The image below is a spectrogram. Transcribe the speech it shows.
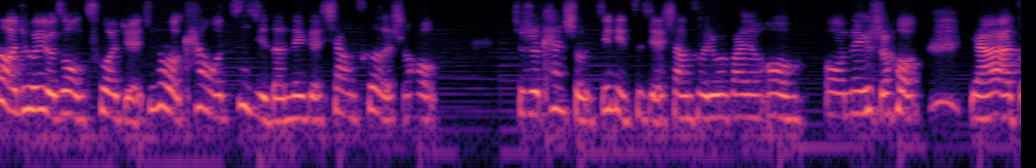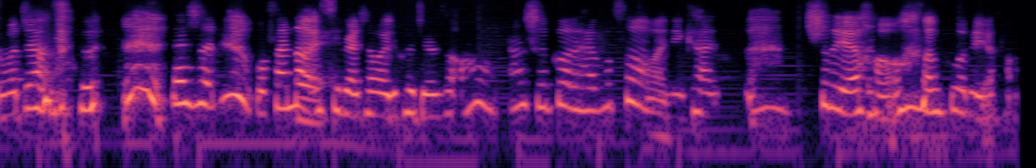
那我就会有这种错觉，就是我看我自己的那个相册的时候。就是看手机里自己的相册，就会发现哦哦，那个时候呀，怎么这样子？但是我翻到 Instagram 上，我就会觉得说，哦，当时过得还不错嘛，你看，吃的也好，过得也好。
